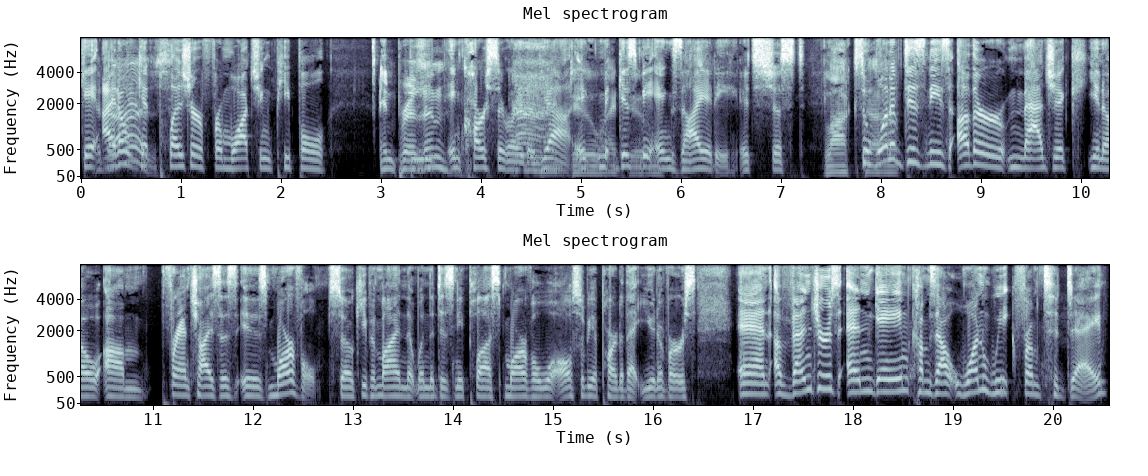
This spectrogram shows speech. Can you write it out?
get. I don't get pleasure from watching people in prison. incarcerated. I yeah, do, it I gives me anxiety. It's just Locked so. One of Disney's other magic, you know, um, franchises is Marvel. So keep in mind that when the Disney Plus, Marvel will also be a part of that universe. And Avengers Endgame comes out one week from today.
